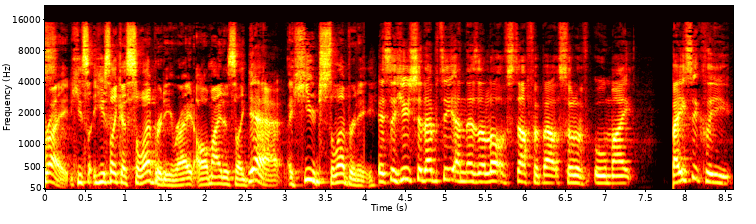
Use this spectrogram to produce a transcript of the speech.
Right. He's he's like a celebrity, right? All Might is like Yeah. a huge celebrity. it's a huge celebrity, and there's a lot of stuff about sort of All Might. Basically,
